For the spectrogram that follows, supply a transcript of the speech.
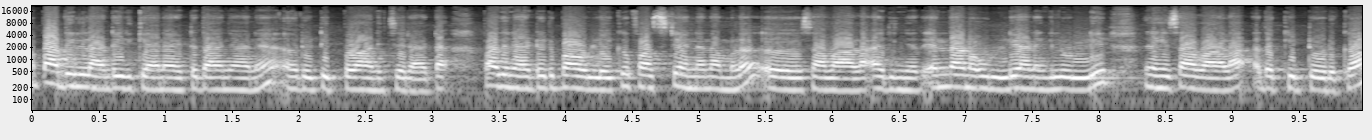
അപ്പോൾ അതില്ലാണ്ട് ഇരിക്കാനായിട്ട് ഇതാ ഞാൻ ഒരു ടിപ്പ് കാണിച്ചു തരാട്ടെ അപ്പോൾ അതിനായിട്ട് ഒരു ബൗളിലേക്ക് ഫസ്റ്റ് തന്നെ നമ്മൾ സവാള അരിഞ്ഞത്. എന്താണ് ഉള്ളി ആണെങ്കിൽ ഉള്ളി അല്ലെങ്കിൽ സവാള അതൊക്കെ ഇട്ട് കൊടുക്കുക.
